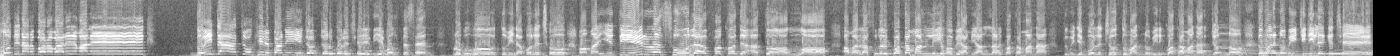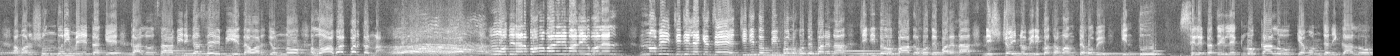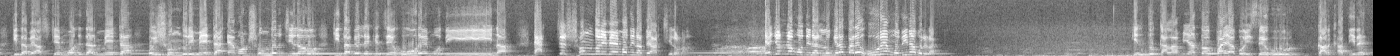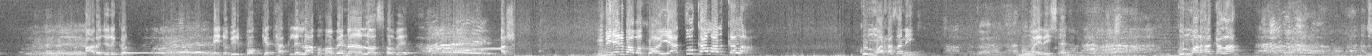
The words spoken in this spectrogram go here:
মদিনার বড় বাড়ির মালিক দুইটা চোখের পানি জর্জর করে ছেড়ে দিয়ে বলতেছেন প্রভু তুমি না বলেছ অমাইতির রাসূল ফাকাদ আতা আল্লাহ আমার রাসূলের কথা মানলেই হবে, আমি আল্লাহর কথা মানা। তুমি যে বলেছ তোমার নবীর কথা মানার জন্য, তোমার নবী চিঠি লিখেছে, আমার সুন্দরী মেয়েটাকে কালো সাহাবীর কাছে বিয়ে দেওয়ার জন্য। আল্লাহু আকবার কন্যা মদিনার বড় বাড়ির মালিক বলেন নবী চিঠি লিখেছে, চিঠি তো বিফল হতে পারে না, চিঠি তো বাদ হতে পারে না, নিশ্চয়ই নবীর কথা মানতে হবে। কিন্তু ছেলেটাতে লেখলো কালো, কেমন জানি কালো, কিতাবে আসছে মেয়েটা, ওই সুন্দরী মেয়েটা এমন সুন্দর ছিল, কিতাবে লিখেছে, হুরে মদিনা। এর সুন্দরী মেয়ে মদিনাতে আর ছিল না। এজন্য মদিনার লোকেরা তারে হুরে মদিনা বলে রাখতো কিন্তু কালামিয়া তো পায়া বইছে হুর। কার খাতিরে? আরও জোরে কর এই নবীর পক্ষে থাকলে লাভ হবে না, লস হবে। মেয়ের বাবা কয়, এত কালার কালা। কোন মার হাজানি ঘুমাই রইছেন কোন মারহা কালা?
